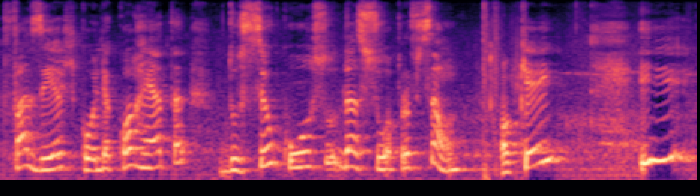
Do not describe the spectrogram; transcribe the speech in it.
fazer a escolha correta do seu curso, da sua profissão, ok? E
